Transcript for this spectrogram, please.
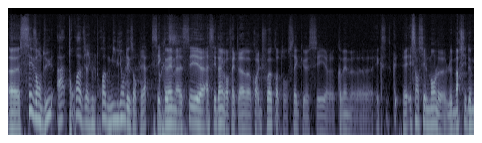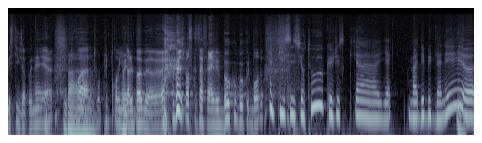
euh, s'est vendu à 3,3 millions d'exemplaires. C'est quand même assez, assez dingue en fait. hein. Encore une fois, quand on sait que c'est euh, quand même euh, essentiellement le, le marché domestique japonais, euh, Bah, plus de 3 millions Ouais. d'albums, euh, je pense que ça fait rêver beaucoup beaucoup de monde. Et puis c'est surtout que jusqu'à ma début de l'année, Mm. euh,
